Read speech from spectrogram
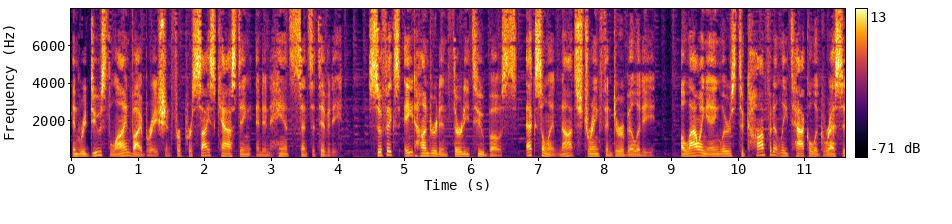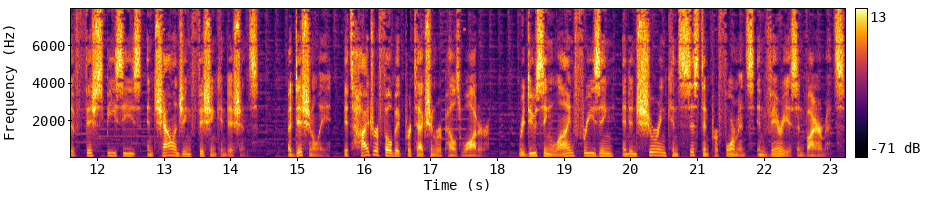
and reduced line vibration for precise casting and enhanced sensitivity. Sufix 832 boasts excellent knot strength and durability, allowing anglers to confidently tackle aggressive fish species and challenging fishing conditions. Additionally, its hydrophobic protection repels water, reducing line freezing and ensuring consistent performance in various environments.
